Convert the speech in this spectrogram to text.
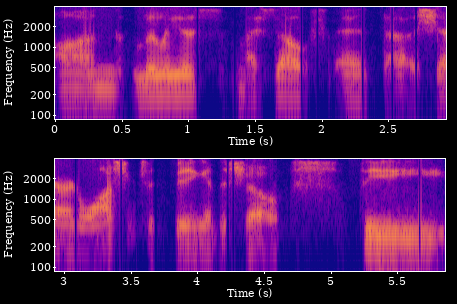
on Lilias, myself, and uh, Sharon Washington being in the show. The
